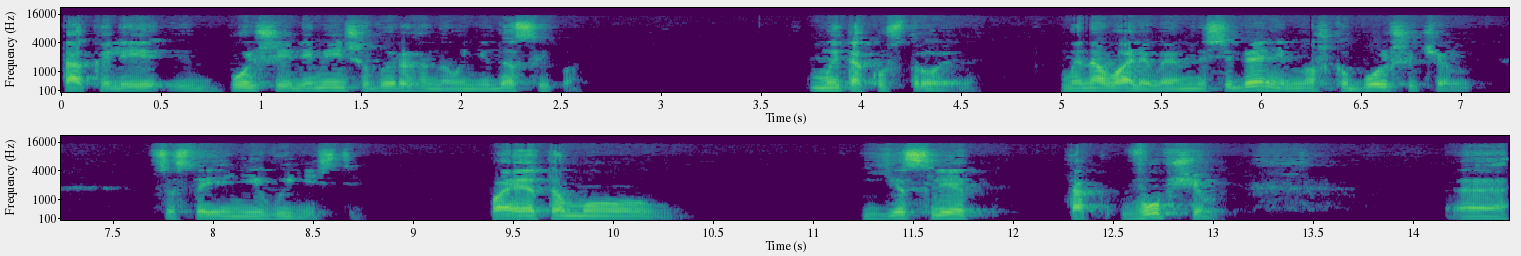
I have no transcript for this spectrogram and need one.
так или больше или меньше выраженного недосыпа. Мы так устроены. Мы наваливаем на себя немножко больше, чем в состоянии вынести. Поэтому, если так, в общем, э,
